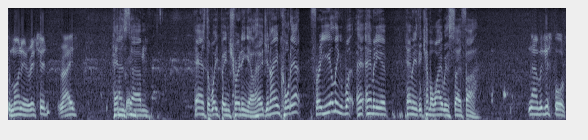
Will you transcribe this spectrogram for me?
Good morning, Richard. Ray. How's um, how's the week been treating you? I heard your name called out for a yearling. What? How many? How many have you come away with so far? No, we just bought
